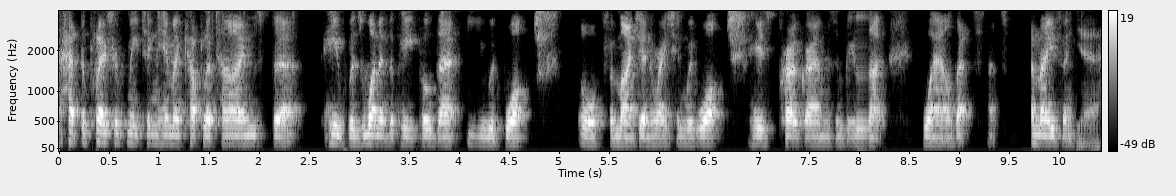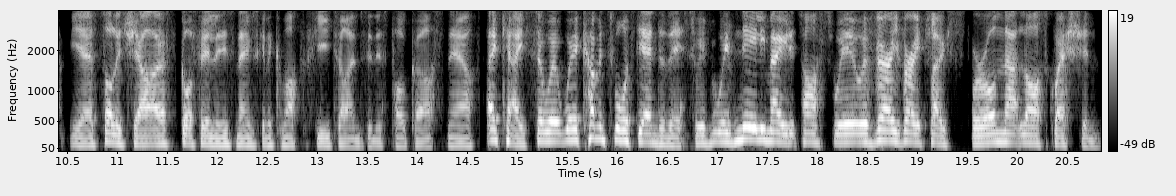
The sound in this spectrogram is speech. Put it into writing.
had the pleasure of meeting him a couple of times, but he was one of the people that you would watch or for my generation would watch his programs and be like, wow, that's that's amazing. Yeah, yeah, solid shout. I've got a feeling his name's going to come up a few times in this podcast now. Okay, so we're, we're coming towards the end of this. We've we've nearly made it to us. We're, we're very, very close. We're on that last question.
